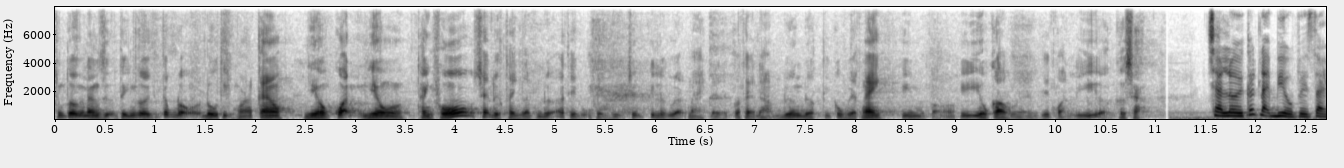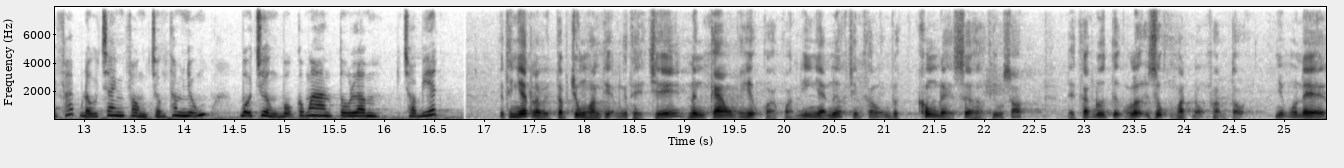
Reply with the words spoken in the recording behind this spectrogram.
chúng tôi đang dự tính với cái tốc độ đô thị hóa cao nhiều quận nhiều thành phố sẽ được thành lập nữa thì cũng phải dự trữ cái lực lượng này để có thể đảm đương được cái công việc ngay khi mà có cái yêu cầu về cái quản lý ở cơ sở Trả lời các đại biểu về giải pháp đấu tranh phòng chống tham nhũng, Bộ trưởng Bộ Công an Tô Lâm cho biết. Cái thứ nhất là phải tập trung hoàn thiện cái thể chế, nâng cao cái hiệu quả quản lý nhà nước trên các lĩnh vực, không để sơ hở thiếu sót để các đối tượng lợi dụng hoạt động phạm tội. Những vấn đề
